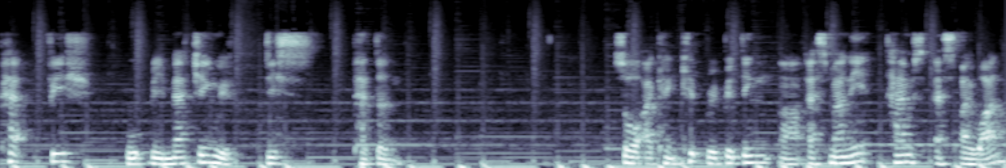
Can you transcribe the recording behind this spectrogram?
pet fish would be matching with this pattern so I can keep repeating uh, as many times as I want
